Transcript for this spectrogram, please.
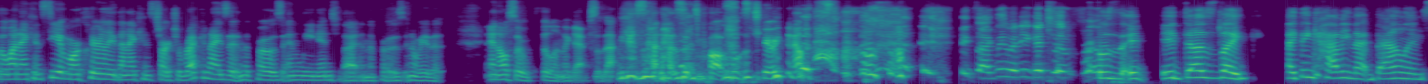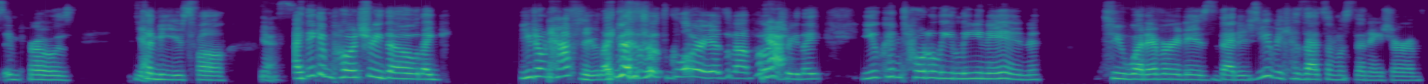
But when I can see it more clearly, then I can start to recognize it in the prose and lean into that in the prose in a way that, and also fill in the gaps of that because that has its problems too, you know? exactly when you get to the prose it it does like i think having that balance in prose Yeah. can be useful yes. i think in poetry though like you don't have to like that's what's glorious about Yeah. poetry like you can totally lean in to whatever it is that is you because that's almost the nature of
